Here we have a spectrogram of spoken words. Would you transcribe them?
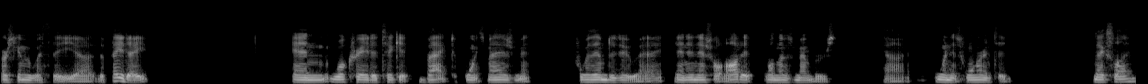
or excuse me, with the uh, the pay date, and we'll create a ticket back to points management for them to do a, an initial audit on those members uh, when it's warranted. Next slide.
